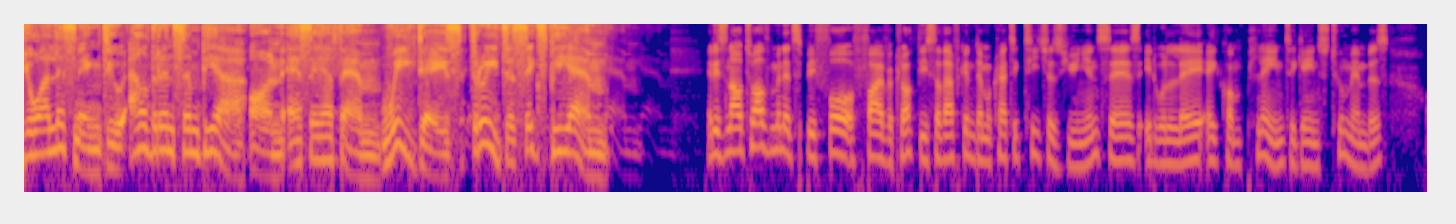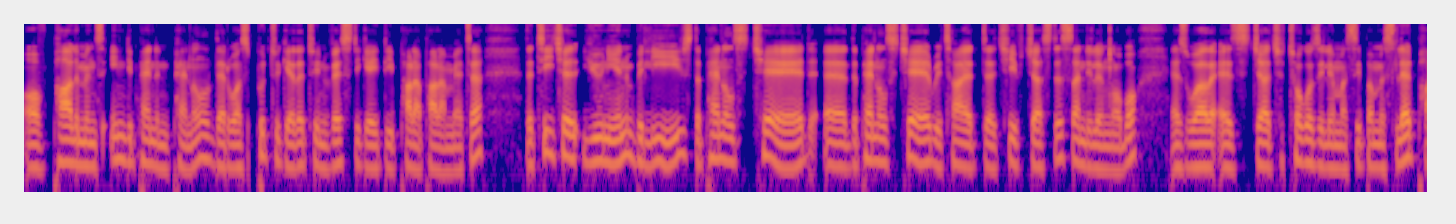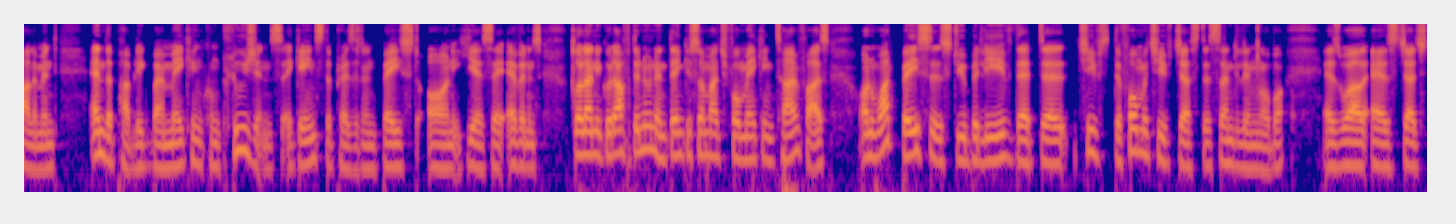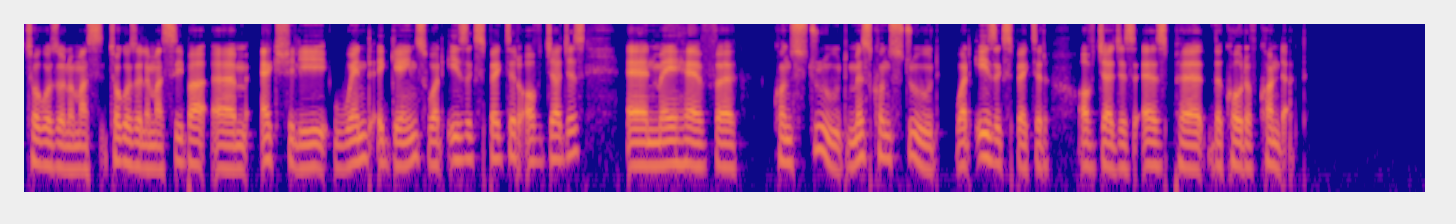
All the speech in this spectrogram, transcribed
You are listening to Aldrin Sampear on SAFM. Weekdays, 3 to 6 p.m. It is now 12 minutes before 5 o'clock. The South African Democratic Teachers Union says it will lay a complaint against two members of Parliament's independent panel that was put together to investigate the Phala matter. The teacher union believes the panel's chaired, uh, the panel's chair, retired uh, Chief Justice Sandile Ngcobo, as well as Judge Thokozile Masipa, misled Parliament and the public by making conclusions against the president based on hearsay evidence. Xolani, good afternoon, and thank you so much for making time for us. On what basis do you believe that uh, Chief, the former Chief Justice Sandile Ngcobo, as well as Judge Thokozile Masipa, um, actually went against what is expected of judges and may have uh, construed, misconstrued what is expected of judges as per the code of conduct.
